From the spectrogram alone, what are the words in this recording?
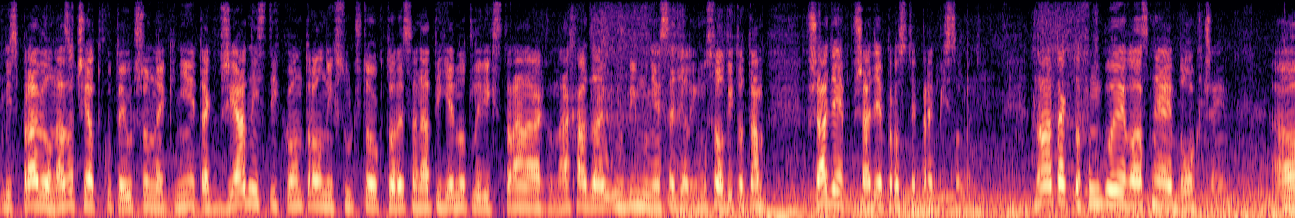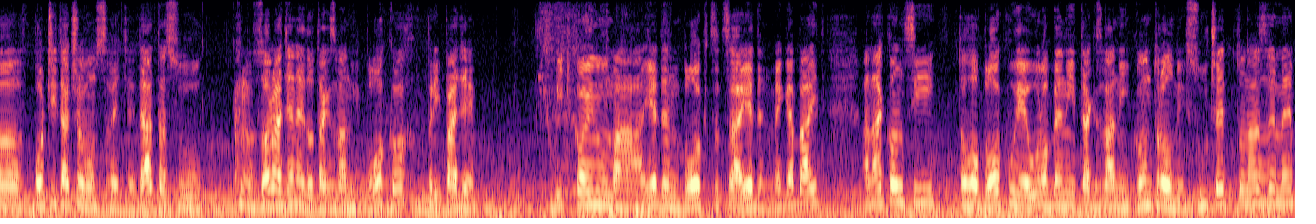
by spravil na začiatku tej účtovnej knihy, tak žiadny z tých kontrolných súčtov, ktoré sa na tých jednotlivých stranách nachádzajú, už by mu nesedeli. Musel by to tam všade, všade proste prepisovať. No a takto funguje vlastne aj blockchain v počítačovom svete. Dáta sú zoradené do tzv. blokoch. V prípade Bitcoinu má jeden blok cca 1 MB a na konci toho bloku je urobený tzv. kontrolný súčet, to nazveme,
